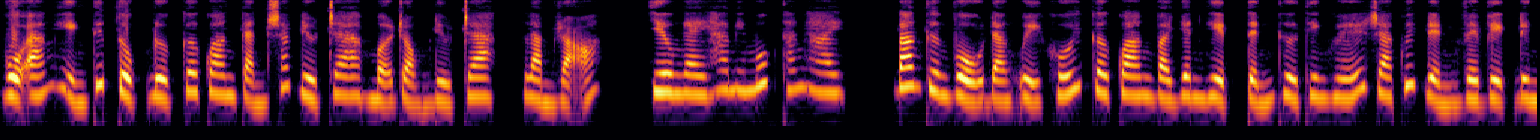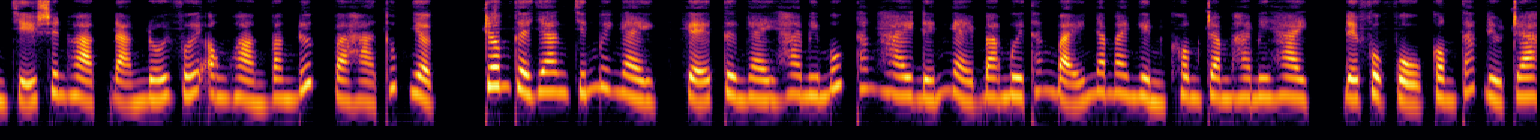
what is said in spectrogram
vụ án hiện tiếp tục được Cơ quan Cảnh sát điều tra mở rộng điều tra, làm rõ. Chiều ngày 21 tháng 2, Ban Thường vụ Đảng ủy khối cơ quan và doanh nghiệp tỉnh Thừa Thiên Huế ra quyết định về việc đình chỉ sinh hoạt đảng đối với ông Hoàng Văn Đức và Hà Thúc Nhật. Trong thời gian 90 ngày, kể từ ngày 21 tháng 2 đến ngày 30 tháng 7 năm 2022, để phục vụ công tác điều tra,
